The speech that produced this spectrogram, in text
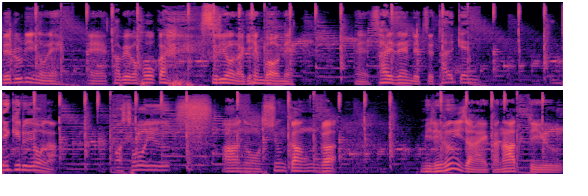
ベルリンのね、えー壁が崩壊するような現場をね、え最前列で体験できるような、まあ、そういう、あの瞬間が見れるんじゃないかなっていう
